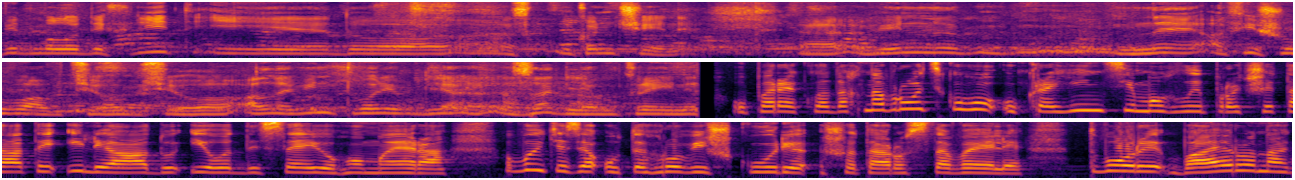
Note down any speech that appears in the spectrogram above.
від молодих літ і до е, кончини. Е, Він не афішував цього всього, але він творив для задля України. У перекладах Навроцького українці могли прочитати Іліаду і Одіссею Гомера, витязя у тигровій шкурі Шотару Ставелі, твори Байрона,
